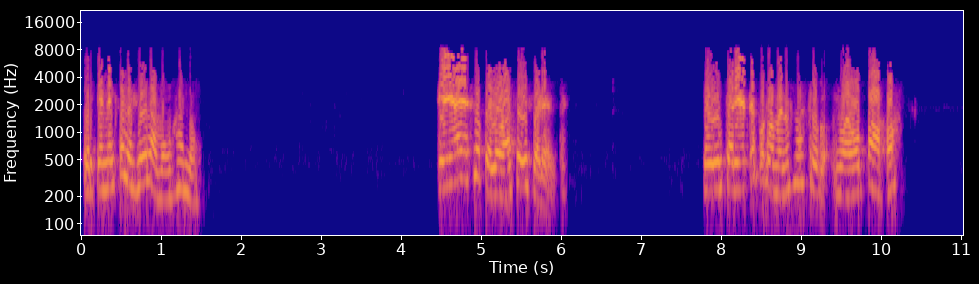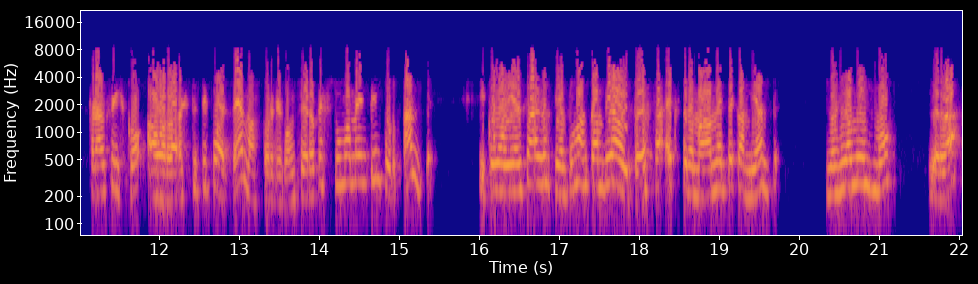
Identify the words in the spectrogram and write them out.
Porque en el colegio de la monja no. ¿Qué es lo que lo hace diferente? Me gustaría que por lo menos nuestro nuevo papa Francisco abordar este tipo de temas, porque considero que es sumamente importante. Y como bien saben, los tiempos han cambiado y todo está extremadamente cambiante. No es lo mismo, ¿verdad?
